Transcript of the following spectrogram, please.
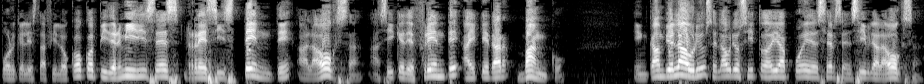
Porque el estafilococo epidermidis es resistente a la oxa, así que de frente hay que dar banco. En cambio el aureus, el aureus sí todavía puede ser sensible a la oxa.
